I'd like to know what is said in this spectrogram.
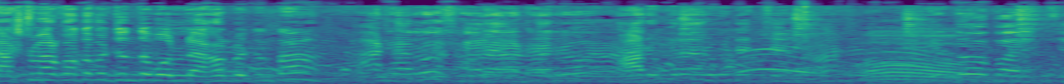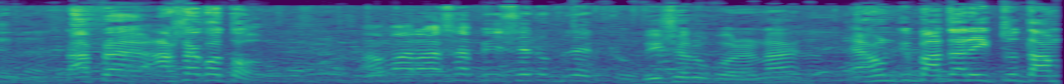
কাস্টমার কত পর্যন্ত বলল এখন পর্যন্ত? আঠারো সাড়ে আঠারো। ও। আপনার আশা কত? আমার আশা বিশের উপরে একটু। বিশের উপরে না? এখন কি বাজারে একটু দাম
